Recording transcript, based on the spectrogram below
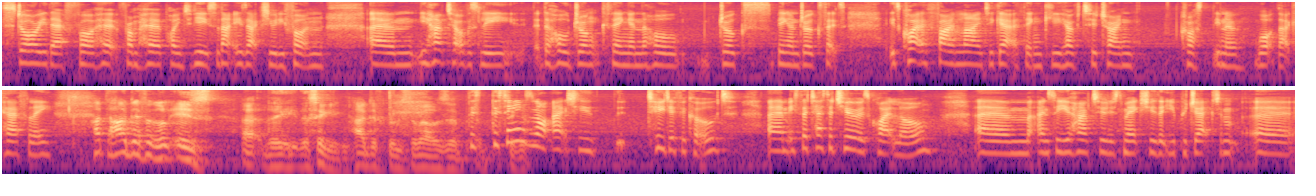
story there for her from her point of view so that is actually really fun um, you have to obviously the whole drunk thing and the whole drugs being on drugs it's, it's quite a fine line to get i think you have to try and cross you know walk that carefully how, how difficult is uh, the, the singing? How difficult is the role as a The, the singing's not actually too difficult. Um, it's the tessitura is quite low, um, and so you have to just make sure that you project um, uh,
